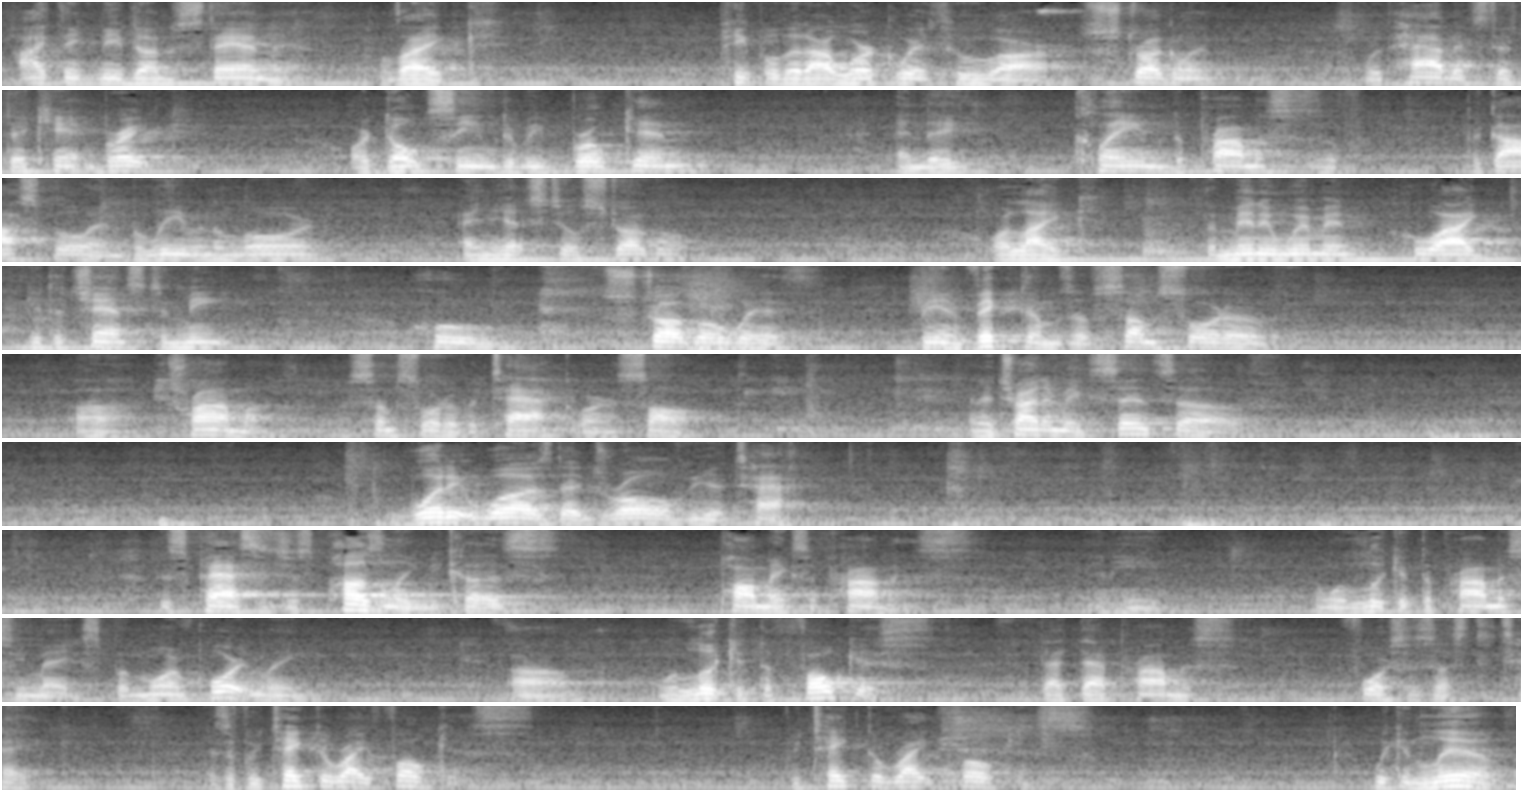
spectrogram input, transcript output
I think need to understand that. Like people that I work with who are struggling with habits that they can't break or don't seem to be broken, and they claim the promises of the gospel and believe in the Lord and yet still struggle. Or like the men and women who I get the chance to meet who struggle with being victims of some sort of uh, trauma, some sort of attack or an assault. And they're trying to make sense of what it was that drove the attack. This passage is puzzling because Paul makes a promise and we'll look at the promise he makes. But more importantly, um, we'll look at the focus that that promise forces us to take. Because if we take the right focus, if we take the right focus, we can live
